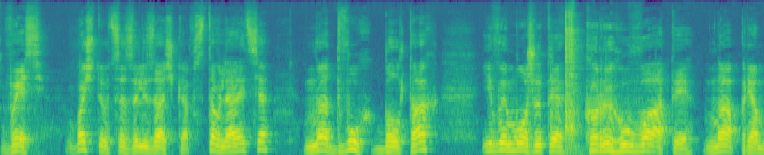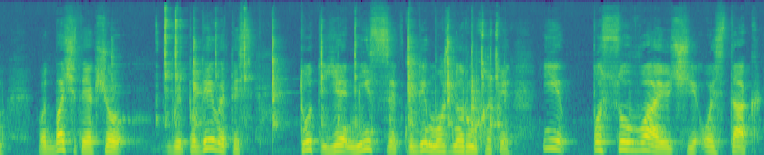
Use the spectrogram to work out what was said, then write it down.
весь, бачите, оця залізачка вставляється на двох болтах, і ви можете коригувати напрям. От бачите, якщо ви подивитесь, тут є місце, куди можна рухати. І посуваючи ось так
